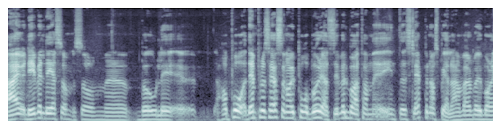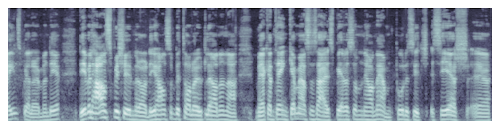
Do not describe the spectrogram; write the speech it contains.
Nej, det är väl det som, som uh, Bowley uh, har på, den processen har ju påbörjats. Det är väl bara att han eh, inte släpper några spelare. Han värvar ju bara in spelare. Men det, det är väl hans bekymmer då. Det är ju han som betalar ut lönerna. Men jag kan tänka mig alltså så här, spelare som ni har nämnt, Pulisic, Ziyech, eh,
